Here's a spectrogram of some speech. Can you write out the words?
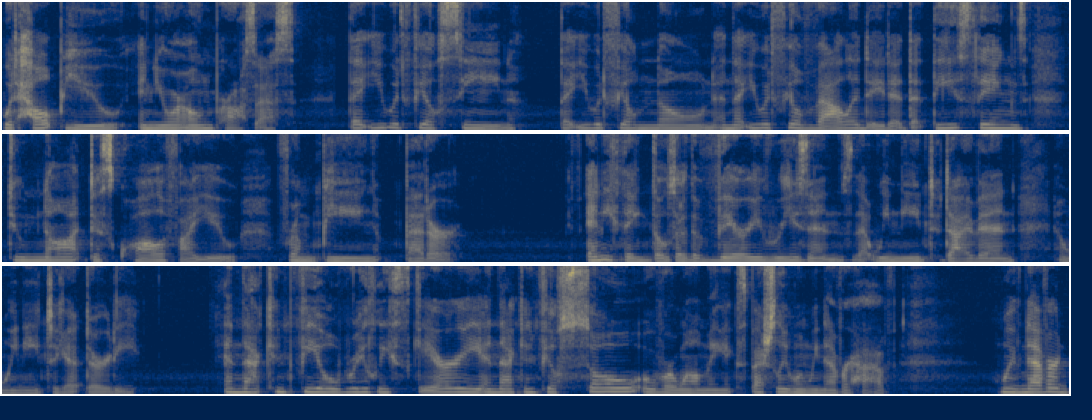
would help you in your own process that you would feel seen, that you would feel known, and that you would feel validated, that these things do not disqualify you from being better. If anything, those are the very reasons that we need to dive in and we need to get dirty. And that can feel really scary and that can feel so overwhelming, especially when we never have. We've never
